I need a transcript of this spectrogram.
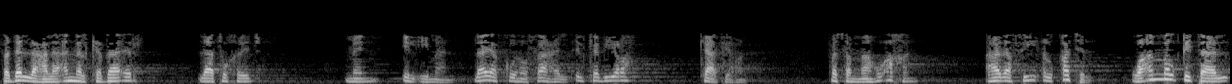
فدل على أن الكبائر لا تخرج من الإيمان. لا يكون فاعل الكبيرة كافرا. فسماه أخا. هذا في القتل. وأما القتال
